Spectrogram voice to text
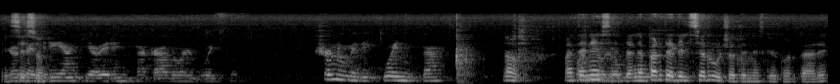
Es eso. tendrían que haber entacado el hueso. Yo no me di cuenta. No, ah, ma tenés, lo dalla parte del serruccio tenés que cortare. ¿eh?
